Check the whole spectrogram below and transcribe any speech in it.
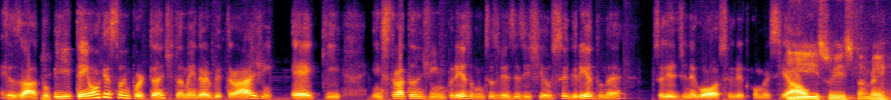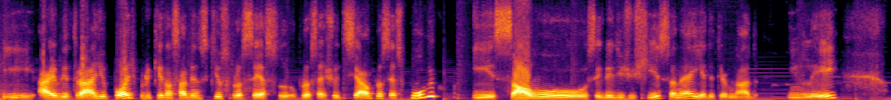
Exato. E tem uma questão importante também da arbitragem, é que em se tratando de empresa, muitas vezes existe o segredo, né? segredo de negócio, segredo comercial. Isso, isso também. E a arbitragem pode, porque nós sabemos que os processos, o processo judicial é um processo público, e salvo o segredo de justiça, né, e é determinado em lei,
